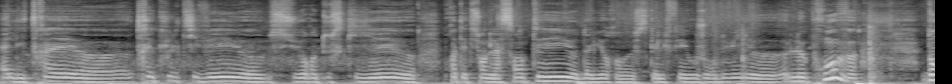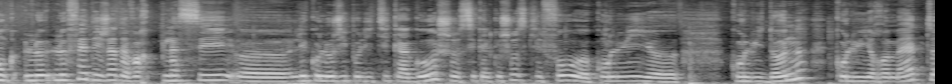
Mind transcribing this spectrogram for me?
elle est très, euh, très cultivée euh, sur tout ce qui est protection de la santé. D'ailleurs, ce qu'elle fait aujourd'hui le prouve. Donc le, fait déjà d'avoir placé l'écologie politique à gauche, c'est quelque chose qu'il faut qu'on lui, qu'on lui donne, qu'on lui remette.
